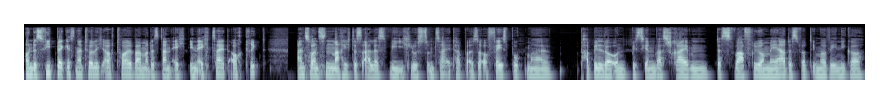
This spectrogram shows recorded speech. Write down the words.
Und das Feedback ist natürlich auch toll, weil man das dann echt in Echtzeit auch kriegt. Ansonsten mache ich das alles, wie ich Lust und Zeit habe. Also auf Facebook mal paar Bilder und ein bisschen was schreiben. Das war früher mehr, das wird immer weniger.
